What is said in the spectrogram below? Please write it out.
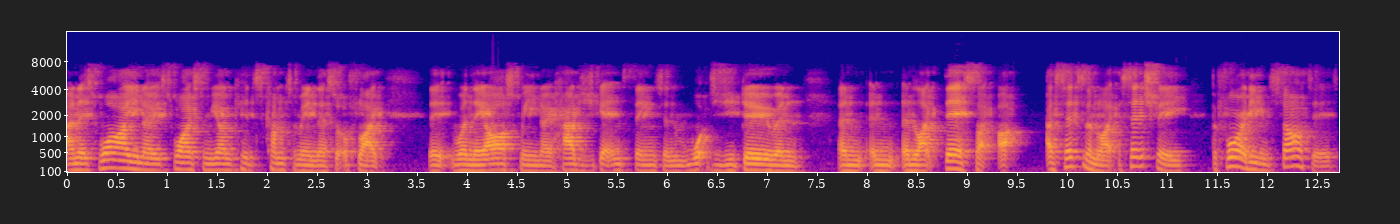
and it's why you know it's why some young kids come to me and they're sort of like they, when they ask me, you know, how did you get into things and what did you do? And and and, and like this, like I, I said to them like essentially before I'd even started,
